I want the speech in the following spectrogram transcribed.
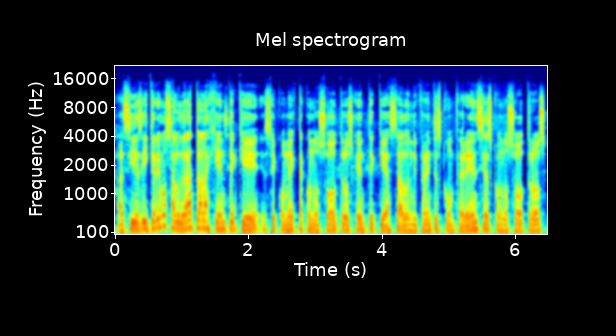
Así es, y queremos saludar a toda la gente que se conecta con nosotros, gente que ha estado en diferentes conferencias con nosotros,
